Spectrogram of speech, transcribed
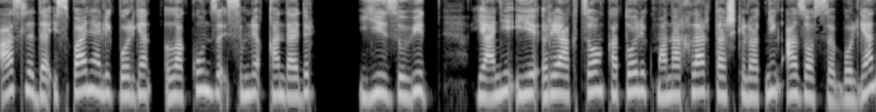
aslida ispaniyalik bo'lgan lakunza ismli qandaydir yezuvit ya'ni reaksion katolik monarxlar tashkilotining a'zosi bo'lgan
